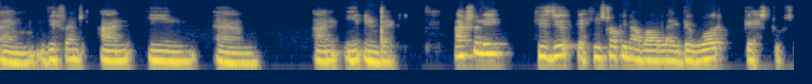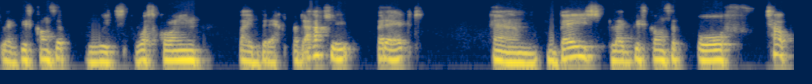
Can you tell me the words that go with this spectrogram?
um, different, and in um, and in, in Brecht. Actually, he's he's talking about like the word gestus, like this concept which was coined by Brecht, but actually Brecht um, based like this concept of chop.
